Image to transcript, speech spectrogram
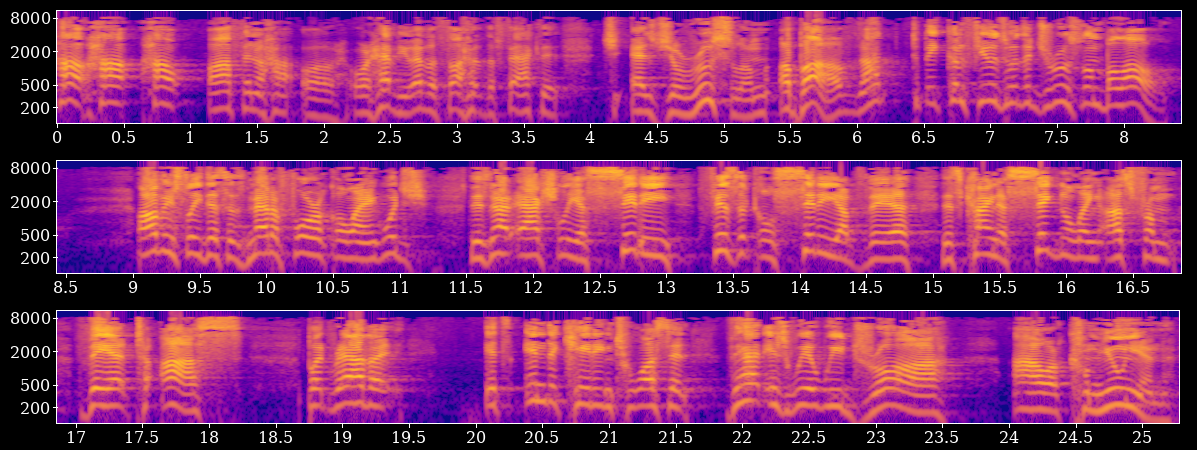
How, how, how often or, how, or, or, have you ever thought of the fact that as Jerusalem above, not to be confused with the Jerusalem below. Obviously this is metaphorical language. There's not actually a city, physical city up there that's kind of signaling us from there to us, but rather it's indicating to us that that is where we draw our communion.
